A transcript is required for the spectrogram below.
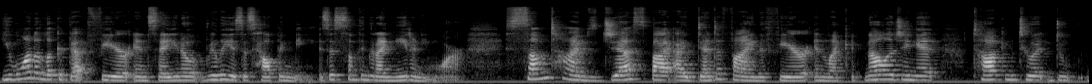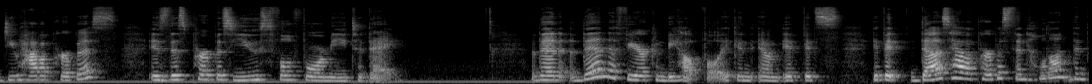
you want to look at that fear and say, you know, really, is this helping me? Is this something that I need anymore? Sometimes just by identifying the fear and like acknowledging it, talking to it, do, do you have a purpose? Is this purpose useful for me today? Then, then the fear can be helpful. It can, um, if it's if it does have a purpose, then hold on, then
